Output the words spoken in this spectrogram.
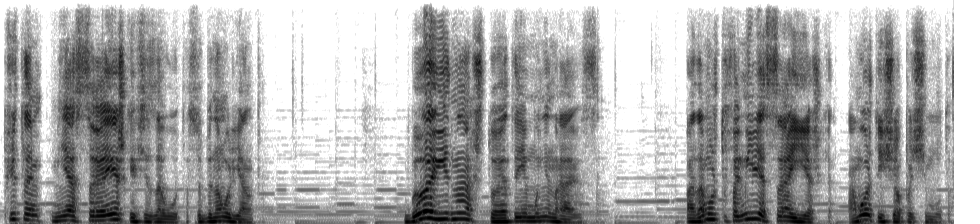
Вообще-то меня Сыроежкой все зовут, особенно Ульянка. Было видно, что это ему не нравится. Потому что фамилия Сыроежкин, а может еще почему-то.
